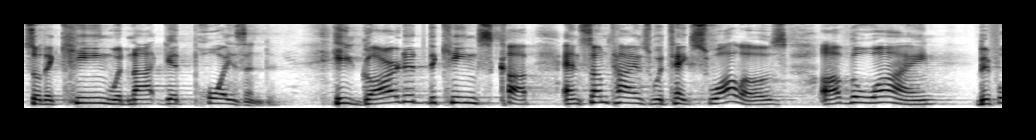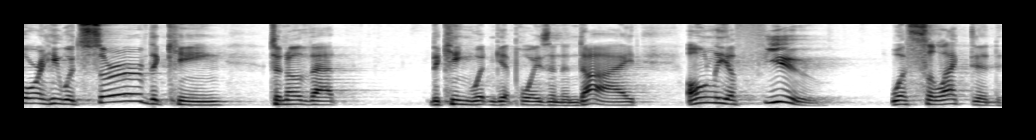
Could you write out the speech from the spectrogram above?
so the king would not get poisoned. He guarded the king's cup and sometimes would take swallows of the wine before he would serve the king to know that the king wouldn't get poisoned and died. Only a few was selected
